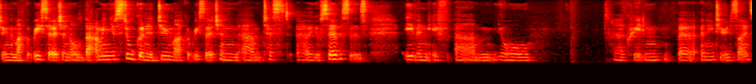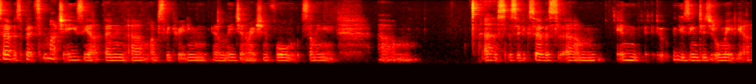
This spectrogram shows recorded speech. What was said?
doing the market research and all of that. I mean, you're still going to do market research and um, test uh, your services, even if um, you're uh, creating uh, an interior design service, but it's much easier than um, obviously creating a lead generation for selling um, a specific service um, in using digital media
